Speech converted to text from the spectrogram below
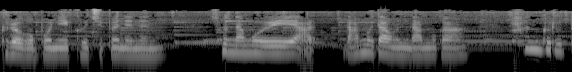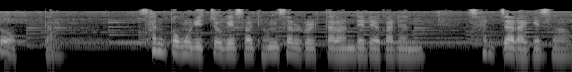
그러고 보니 그 주변에는 소나무 외에 나무다운 나무가 한 그루도 없다. 산봉우리 쪽에서 경사로를 따라 내려가는 산자락에서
